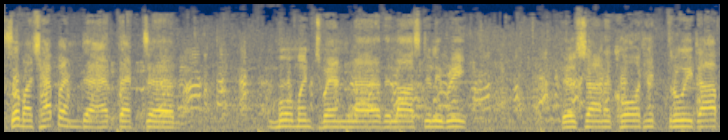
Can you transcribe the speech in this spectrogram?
So much happened at that uh, moment when uh, the last delivery. Dilshana caught it, threw it up.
